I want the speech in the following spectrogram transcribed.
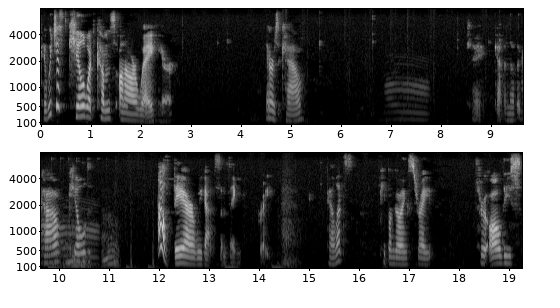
Okay, we just kill what comes on our way here. There's a cow. Okay, got another cow killed. Oh, there we got something. Great. Okay, let's keep on going straight through all these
